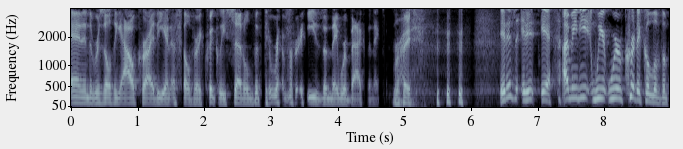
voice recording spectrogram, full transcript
and in the resulting outcry the nfl very quickly settled with the referees and they were back the next right. It is it, yeah i mean we, we're critical of them.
